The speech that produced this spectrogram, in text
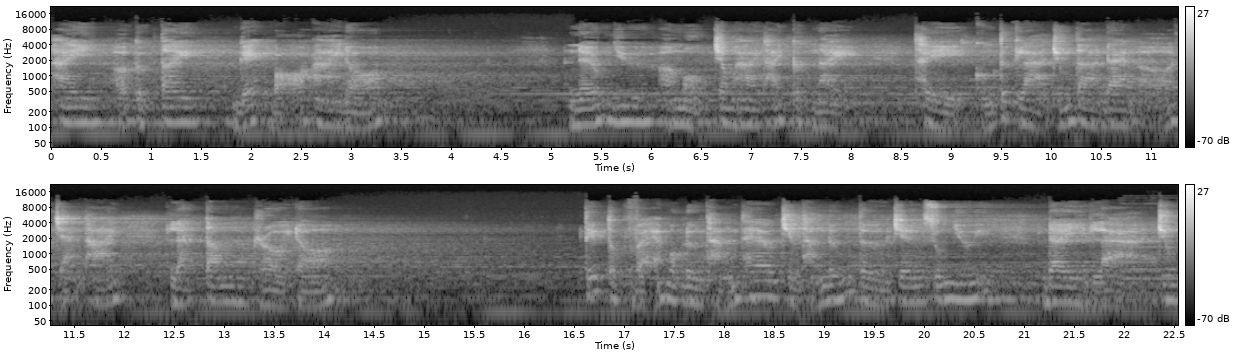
hay ở cực tây, ghét bỏ ai đó nếu như ở một trong hai thái cực này, thì cũng tức là chúng ta đang ở trạng thái là tâm rồi đó. Tiếp tục vẽ một đường thẳng theo chiều thẳng đứng từ trên xuống dưới. Đây là trung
